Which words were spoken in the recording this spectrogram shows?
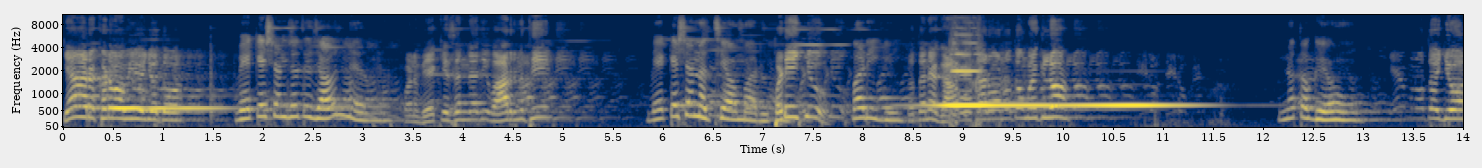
ક્યાં રખડવા વયો ગયો તો? વેકેશન છે તો જાવ ને પણ વેકેશન ને હજી વાર નથી? વેકેશન જ છે અમારું. પડી ગયું? પડી ગયું. તો તને ગાવો સારવાનો તો મોકલો? નતો ગયો હું. કેમ નતો ગયો?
